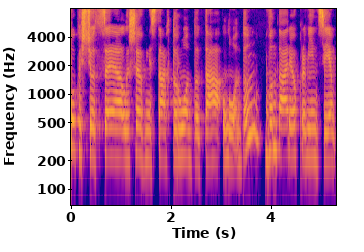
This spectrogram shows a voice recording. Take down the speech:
Поки що це лише в містах Торонто та Лондон в Онтаріо провінції.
